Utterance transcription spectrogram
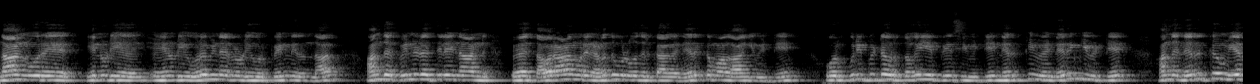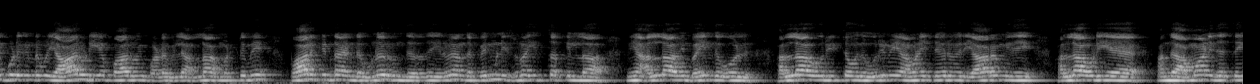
நான் ஒரு என்னுடைய என்னுடைய உறவினர்களுடைய ஒரு பெண் இருந்தால் அந்த பெண்ணிடத்திலே நான் வே- தவறான முறை நடந்து கொள்வதற்காக நெருக்கமாக ஆகிவிட்டேன். ஒரு குறிப்பிட்ட ஒரு தொகையை பேசிவிட்டேன். நெருக்கி நெருங்கி விட்டேன் அந்த நெருக்கம் ஏற்படுகின்ற யாருடைய பார்வை படவில்லை. அல்லாஹ் மட்டுமே பார்க்கின்றான் என்ற உணர்வு இருந்தது. எனவே அந்த பெண்மணி சொன்னால் இத்தக்கில்லா நீ அல்லாஹை பயந்துகொள் அல்லாஹ் உரித்த ஒரு உரிமையை அவனை தவிர வேறு யாரும் இதை அல்லாஹ்வுடைய அந்த அமானிதத்தை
